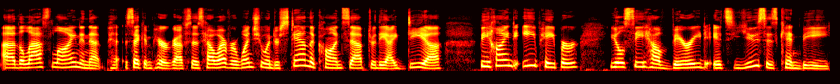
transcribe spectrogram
Uh, the last line in that second paragraph says, however, once you understand the concept or the idea behind e paper, you'll see how varied its uses can be.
